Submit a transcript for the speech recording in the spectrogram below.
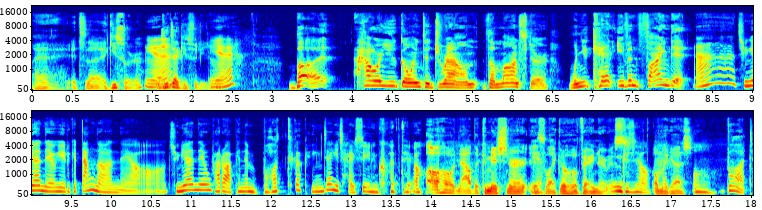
네, it's a 기술, 예. 기자 기술이죠. 예. But how are you going to drown the monster when you can't even find it? 아, 중요한 내용이 이렇게 딱 나왔네요. 중요한 내용 바로 앞에는 but가 굉장히 잘 쓰이는 것 같아요. Oh, now the commissioner is Yeah. like, oh, very nervous. 그죠? Oh my gosh. 어, but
